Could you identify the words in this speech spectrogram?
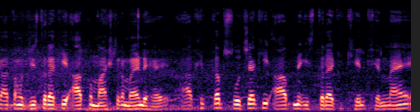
चाहता हूँ जिस तरह की आपका मास्टर माइंड है आखिर कब सोचा कि आपने इस तरह की खेल खेलना है?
